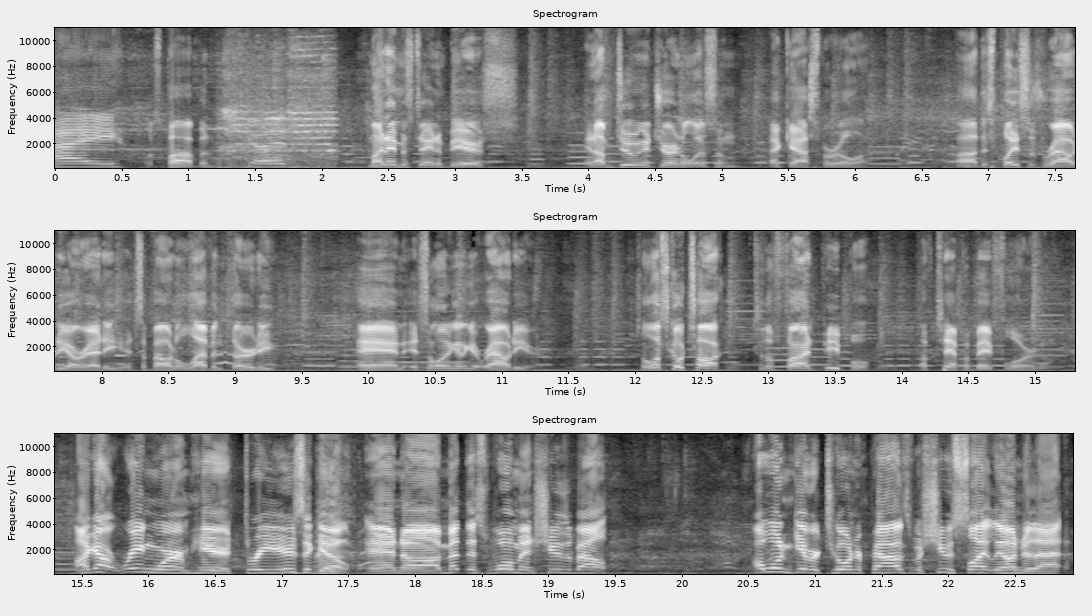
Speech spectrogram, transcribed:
Hi. What's poppin'? Good. My name is Dana Beers, and I'm doing a journalism at Gasparilla. Uh, this place is rowdy already. It's about 11:30, and it's only going to get rowdier. So let's go talk to the fine people of Tampa Bay, Florida. I got ringworm here three years ago, and uh, I met this woman. She was about, I wouldn't give her 200 pounds, but she was slightly under that.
